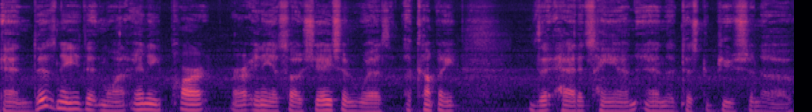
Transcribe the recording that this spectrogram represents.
And Disney didn't want any part or any association with a company that had its hand in the distribution of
